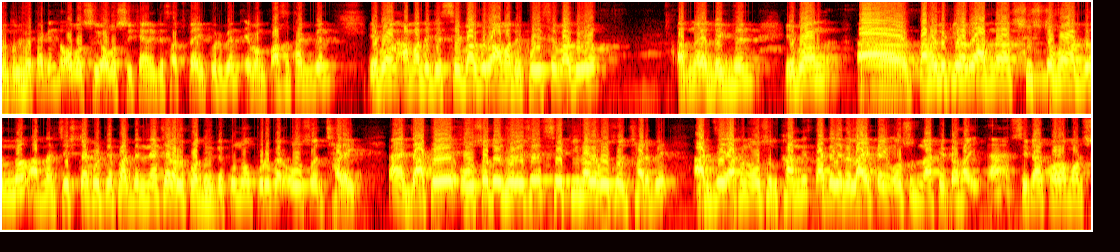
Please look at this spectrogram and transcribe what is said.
নতুন হয়ে থাকেন, তো অবশ্যই অবশ্যই চ্যানেলটি সাবস্ক্রাইব করবেন এবং পাশে থাকবেন। এবং আমাদের যে সেবাগুলো, আমাদের পরিষেবাগুলো আপনারা দেখবেন এবং তাহলে কি হবে? আপনারা সুস্থ হওয়ার জন্য আপনার চেষ্টা করতে পারবেন ন্যাচারাল পদ্ধতিতে। কোনো প্রকার ঔষধ ছাড়াই। হ্যাঁ যাকে ঔষধে ধরেছে সে কীভাবে ওষুধ ছাড়বে? আর যে এখন ওষুধ খাননি তাকে যাতে লাইফ টাইম ওষুধ না খেতে হয় হ্যাঁ সেটার পরামর্শ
